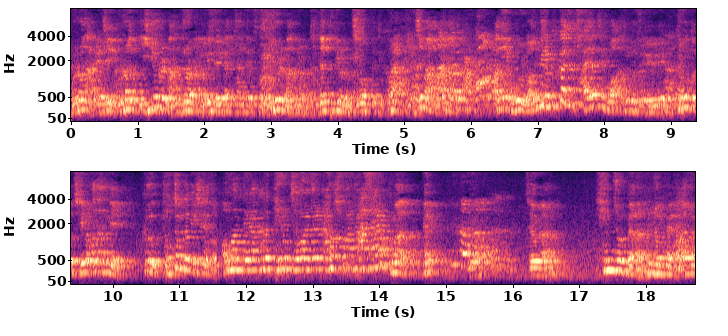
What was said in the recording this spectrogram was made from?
물론 알지. 물론 이유를 만들어라. 여기서 여기까지 가는데 무슨 이유를 만들어. 감자튀김을 집어먹든지 그건 알겠지만. 아니, 뭐 연기를 끝까지 봐야지 뭐 아는 거지. 그리고 또 제일 화나는 게 그 격정적인 시에서 엄마 내가 그 대륙 저월들 가고 싶어 마세요. 그만. 예? 재호야. 힘 좀 빼라. 힘 좀 빼. 아유,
